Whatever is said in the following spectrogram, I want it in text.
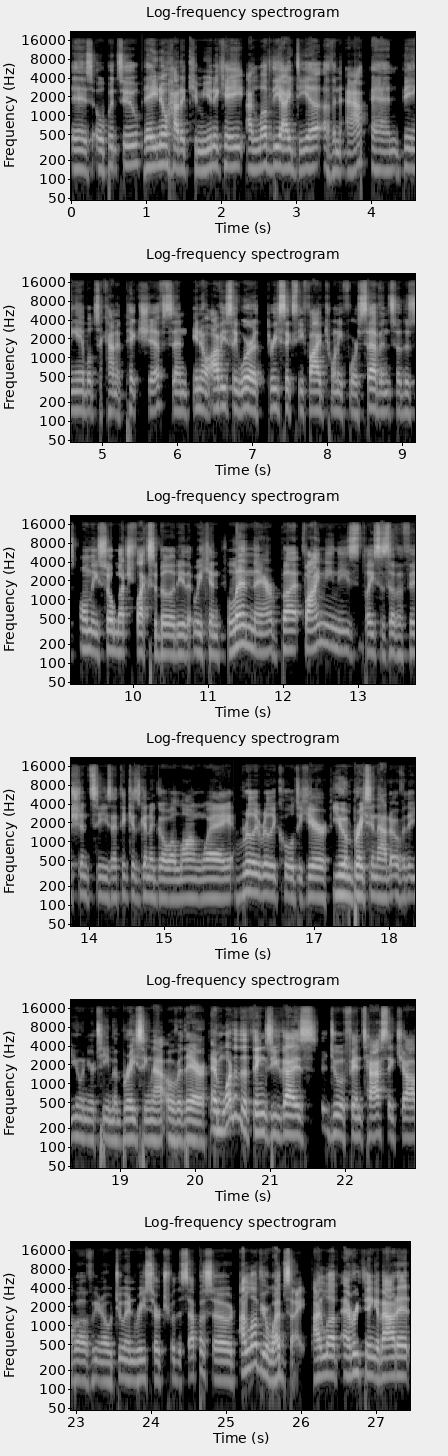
is open to. They know how to communicate. I love the idea of an app and being able to kind of pick shifts. And, you know, obviously we're a 365 24 7. So there's only so much flexibility that we can lend there. But finding these places of efficiencies, I think is going to go a long way. Really, really cool to hear you embracing that over that you and your team embracing that over there. And one of the things you guys do a fantastic job of, you know, doing research for this episode, I love your website. I love everything about it.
